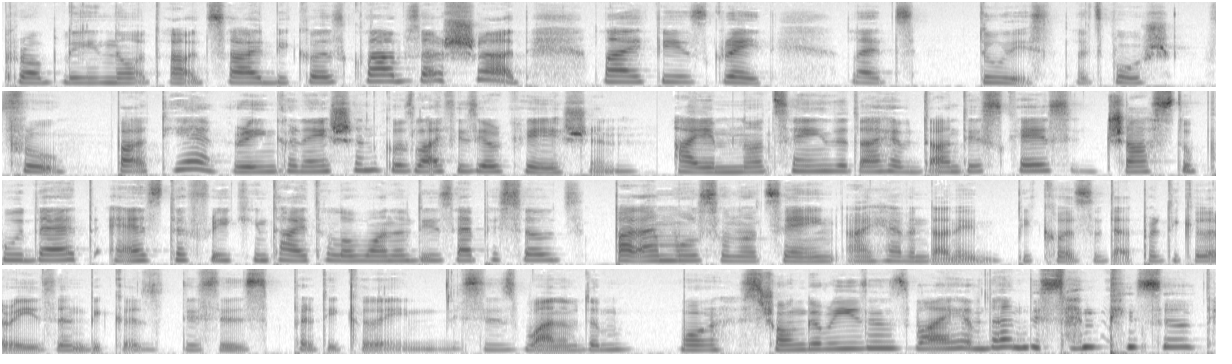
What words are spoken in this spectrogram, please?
Probably not outside because clubs are shut. Life is great. Let's do this. Let's push through. But yeah, reincarnation because life is your creation. I am not saying that I have done this case just to put that as the freaking title of one of these episodes, but I'm also not saying I haven't done it because of that particular reason, because this is particularly, this is one of the more stronger reasons why I have done this episode.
